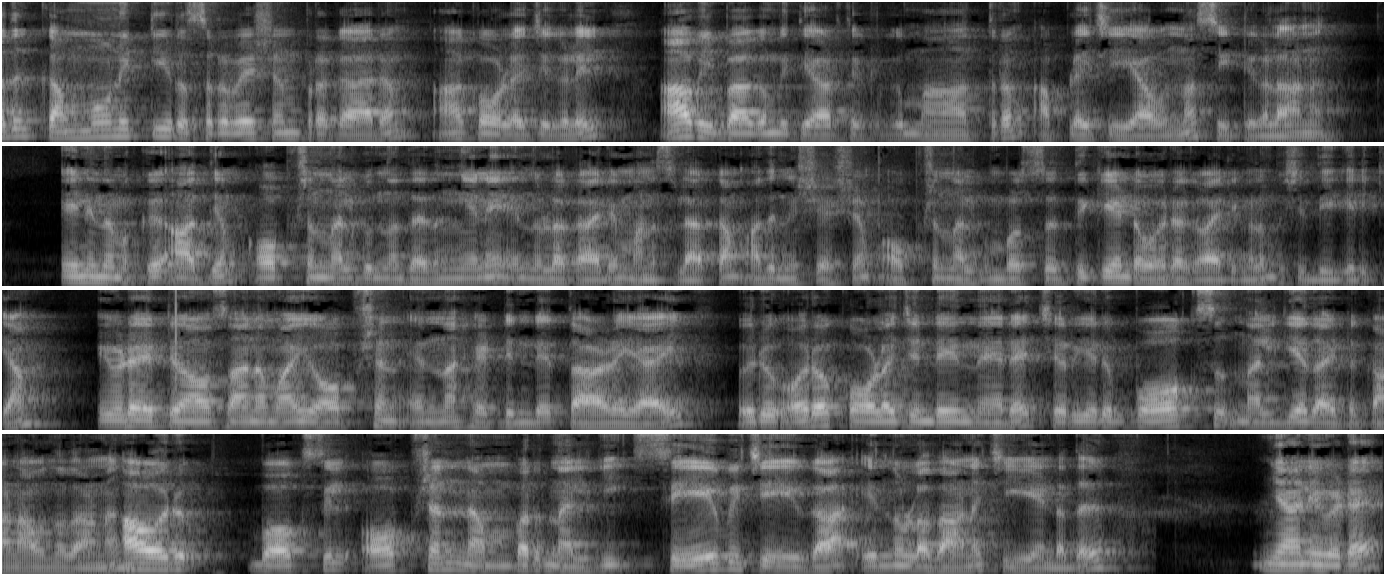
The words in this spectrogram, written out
അത് കമ്മ്യൂണിറ്റി റിസർവേഷൻ പ്രകാരം ആ കോളേജുകളിൽ ആ വിഭാഗം വിദ്യാർത്ഥികൾക്ക് മാത്രം അപ്ലൈ ചെയ്യാവുന്ന സീറ്റുകളാണ്. ഇനി നമുക്ക് ആദ്യം ഓപ്ഷൻ നൽകുന്നത് എങ്ങനെ എന്നുള്ള കാര്യം മനസ്സിലാക്കാം. അതിനുശേഷം ഓപ്ഷൻ നൽകുമ്പോൾ ശ്രദ്ധിക്കേണ്ട ഓരോ കാര്യങ്ങളും വിശദീകരിക്കാം. ഇവിടെ ഏറ്റവും അവസാനമായി ഓപ്ഷൻ എന്ന ഹെഡിന്റെ താഴെയായി ഒരു ഓരോ കോളേജിന്റെയും നേരെ ചെറിയൊരു ബോക്സ് നൽകിയതായിട്ട് കാണാവുന്നതാണ്. ആ ഒരു ബോക്സിൽ ഓപ്ഷൻ നമ്പർ നൽകി സേവ് ചെയ്യുക എന്നുള്ളതാണ് ചെയ്യേണ്ടത്. ഞാനിവിടെ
